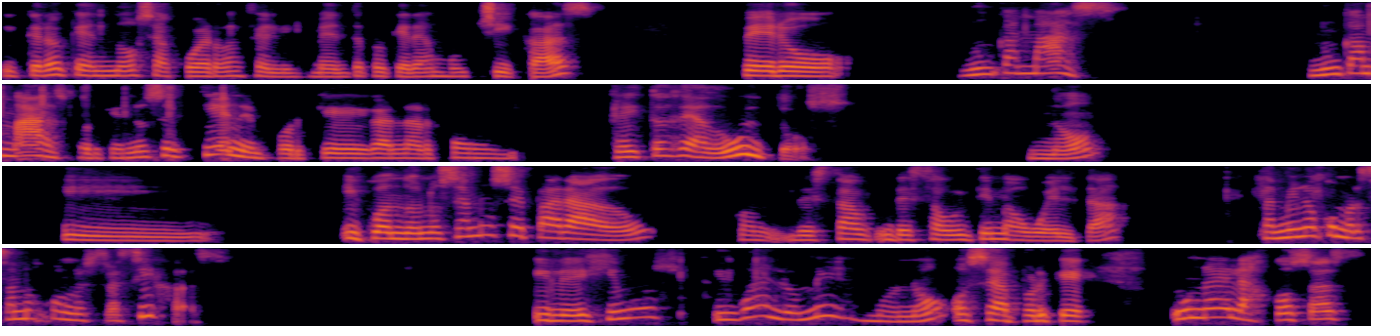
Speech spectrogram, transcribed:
y creo que no se acuerdan felizmente porque eran muy chicas, pero nunca más, nunca más, porque no se tienen por qué ganar con créditos de adultos, ¿no? Y, y cuando nos hemos separado de, esta, de esta última vuelta, también lo conversamos con nuestras hijas. Y le dijimos igual lo mismo, ¿no? O sea, porque una de las cosas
